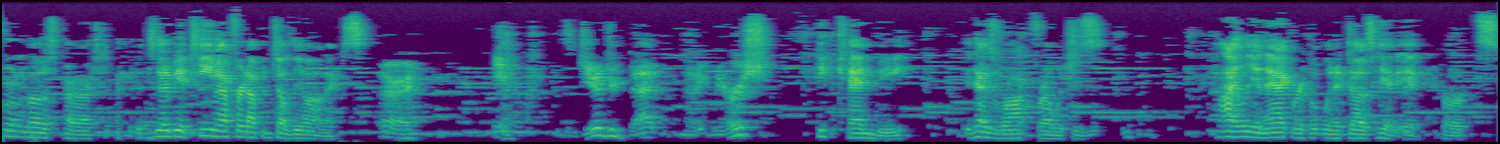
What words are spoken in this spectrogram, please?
For the most part. It's going to be a team effort up until the Onix. Alright. Yeah. Is Geodude that nightmarish? He can be. It has Rock Throw, which is highly inaccurate, but when it does hit, it hurts.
